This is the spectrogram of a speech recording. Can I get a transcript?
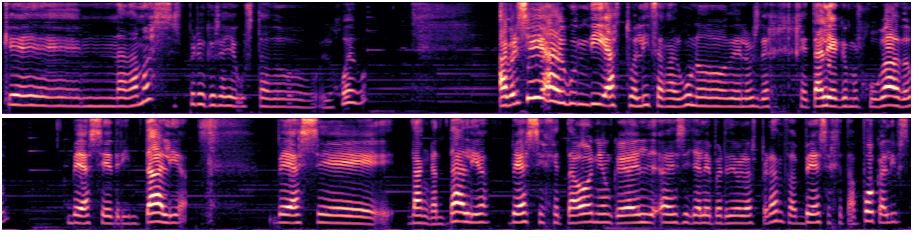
que nada más. Espero que os haya gustado el juego. A ver si algún día actualizan alguno de los de Getalia que hemos jugado. Véase Dreamtalia véase Dangantalia, véase Getaoni, aunque a, él, a ese ya le he perdido la esperanza, véase Geta Apocalypse,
